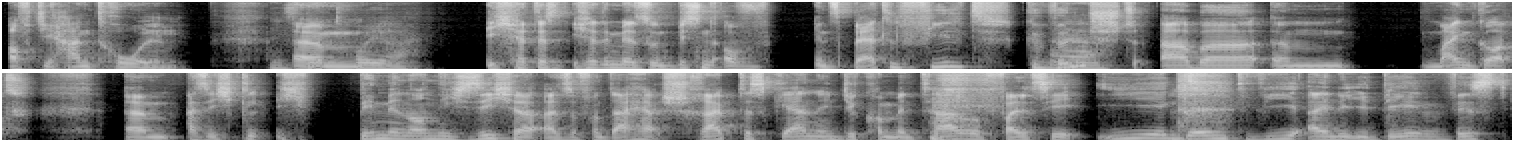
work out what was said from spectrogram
auf die Hand holen. Das ähm, teuer. Ich hätte, ich hätte mir so ein bisschen auf, ins Battlefield gewünscht, ja. aber ähm, mein Gott. Ähm, also ich, ich bin mir noch nicht sicher. Also von daher schreibt es gerne in die Kommentare, falls ihr irgendwie eine Idee wisst,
